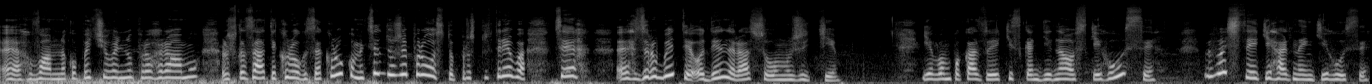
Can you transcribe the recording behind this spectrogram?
е, вам накопичувальну програму, розказати крок за кроком. І це дуже просто. Просто треба це е, зробити один раз в своєму житті. Я вам показую, які скандинавські гуси. Ви бачите, які гарненькі гуси.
